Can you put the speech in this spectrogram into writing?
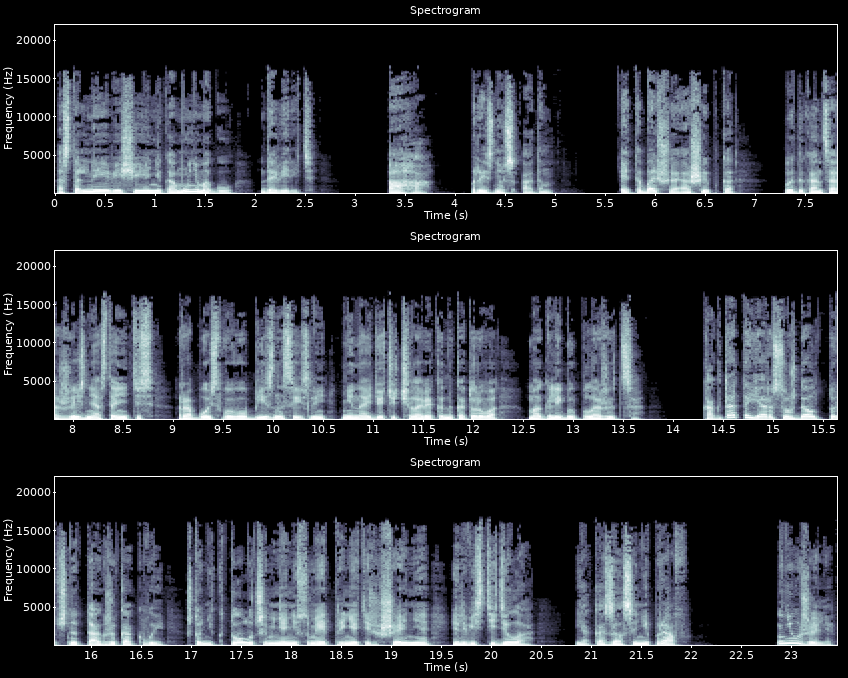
Остальные вещи я никому не могу доверить. «Ага», — произнес Адам. «Это большая ошибка», вы до конца жизни останетесь рабой своего бизнеса, если не найдете человека, на которого могли бы положиться. Когда-то я рассуждал точно так же, как вы, что никто лучше меня не сумеет принять решение или вести дела. И оказался неправ. «Неужели?»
